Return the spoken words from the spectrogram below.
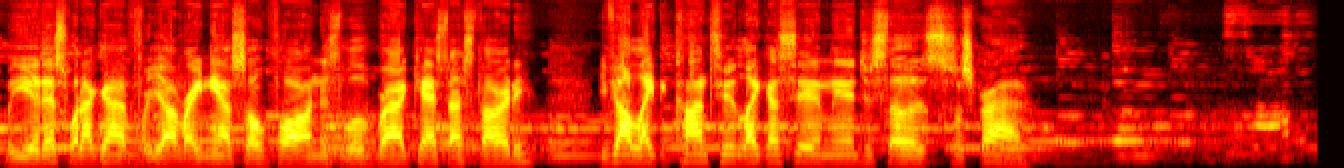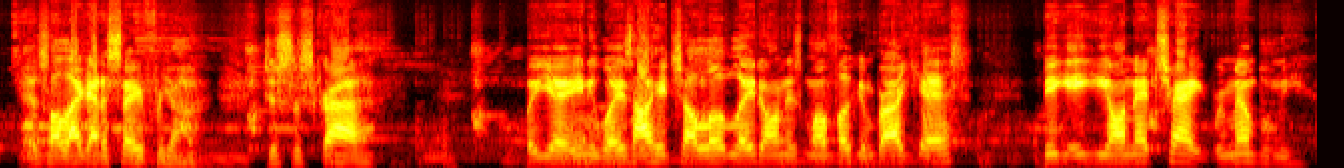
But yeah, that's what I got for y'all right now so far on this little broadcast I started. If y'all like the content, like I said, man, just uh, subscribe. That's all I gotta say for y'all. Just subscribe. But yeah, anyways, I'll hit y'all up later on this motherfucking broadcast. Big Iggy on that track. Remember me.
